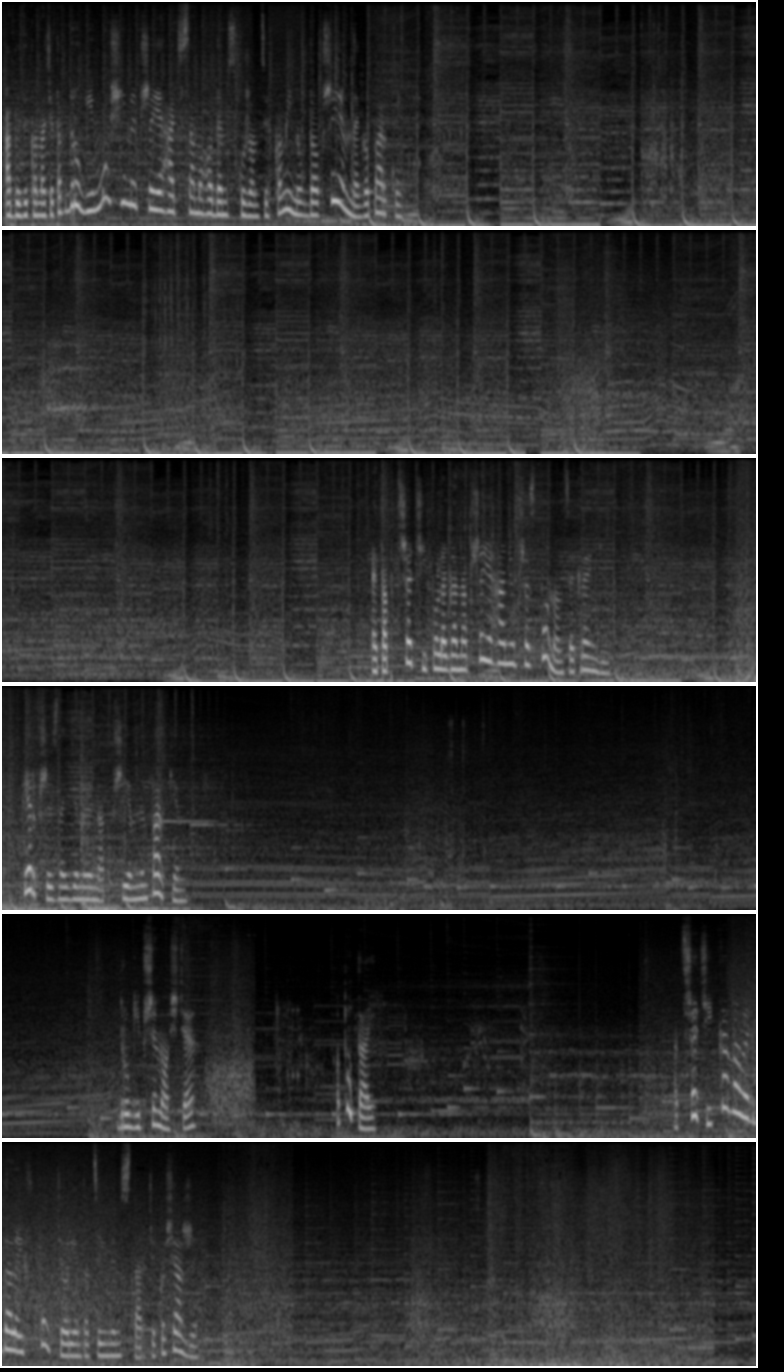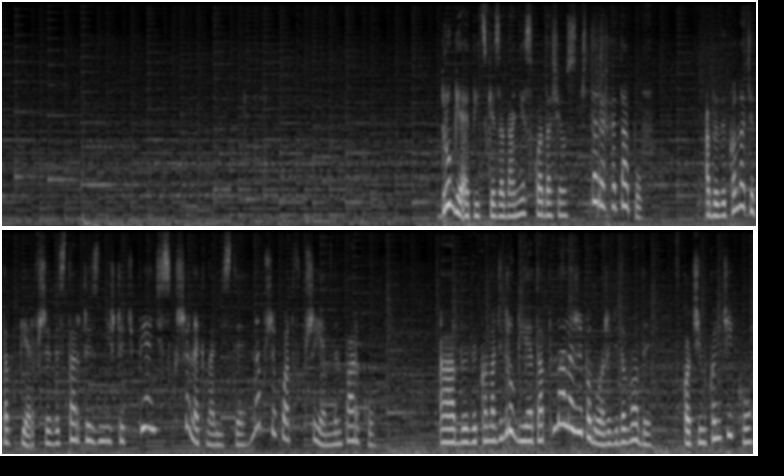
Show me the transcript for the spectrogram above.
Aby wykonać etap drugi, musimy przejechać samochodem z kurzących kominów do przyjemnego parku. Etap trzeci polega na przejechaniu przez płonące kręgi. Pierwszy znajdziemy nad przyjemnym parkiem. Drugi przy moście. O tutaj. A trzeci kawałek dalej w punkcie orientacyjnym starcie kosiarzy. Drugie epickie zadanie składa się z czterech etapów. Aby wykonać etap pierwszy, wystarczy zniszczyć pięć skrzynek na listy, na przykład w przyjemnym parku. Aby wykonać drugi etap, należy podłożyć do wody, w kocim kąciku.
